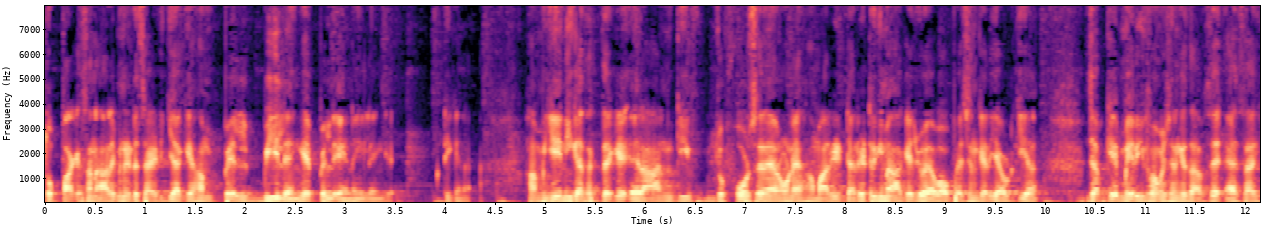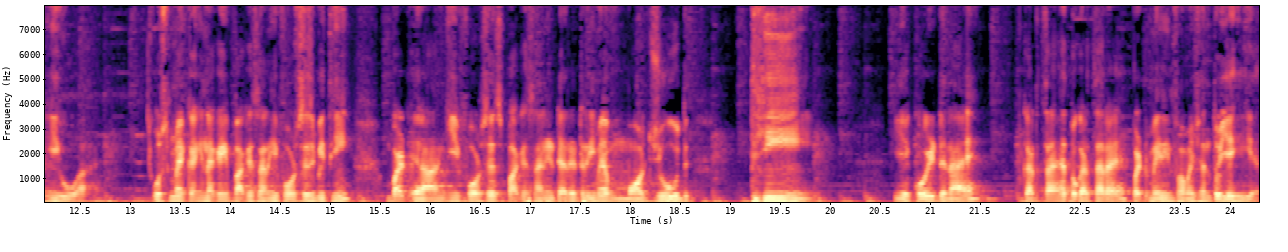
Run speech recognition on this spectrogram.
तो पाकिस्तान आर्मी ने डिसाइड किया कि हम पिल बी लेंगे, पिल ए नहीं लेंगे। ठीक है ना? हम ये नहीं कह सकते कि ईरान की जो फोर्सेज हैं, उन्होंने हमारी टेरिटरी में आके जो है वो ऑपरेशन कैरी आउट किया, जबकि मेरी इन्फॉर्मेशन के हिसाब से ऐसा ही हुआ है। उसमें कहीं ना कहीं पाकिस्तानी फोर्सेज भी थी बट ईरान की फोर्सेज पाकिस्तानी टेरिटरी में मौजूद थी। ये कोई डिनाई करता है तो करता रहे बट मेरी इन्फॉर्मेशन तो यही है।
